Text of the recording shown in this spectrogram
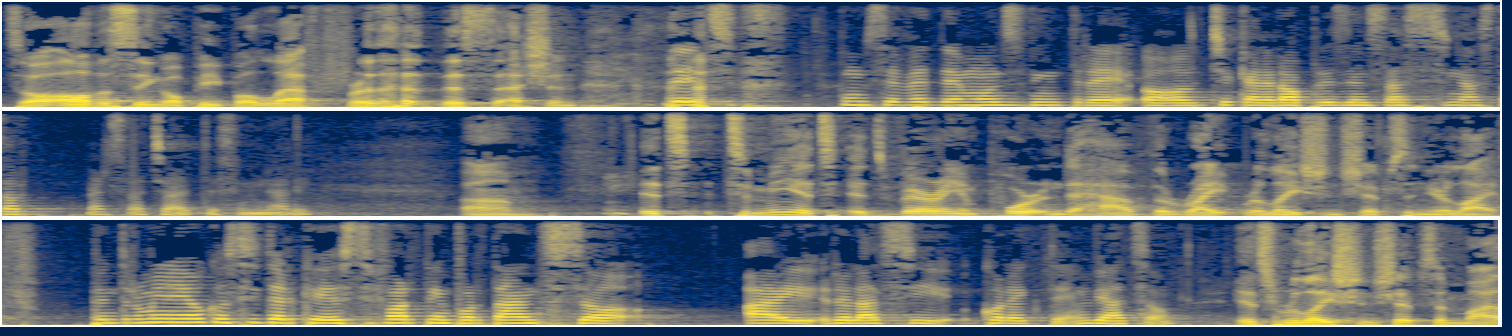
So all the single people left for the, this session. Deci, cum se vede, mulți dintre uh, cei care erau prezenți la sesiunea asta au mers la celelalte seminarii. Um, it's to me, it's it's very important to have the right relationships in your life. Pentru mine, eu consider că este foarte important să ai relații corecte în viață. It's relationships in my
